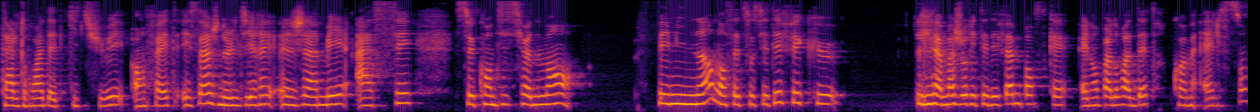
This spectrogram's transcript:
tu as le droit d'être qui tu es, en fait. Et ça, je ne le dirai jamais assez. Ce conditionnement féminin dans cette société fait que la majorité des femmes pensent qu'elles n'ont pas le droit d'être comme elles sont.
